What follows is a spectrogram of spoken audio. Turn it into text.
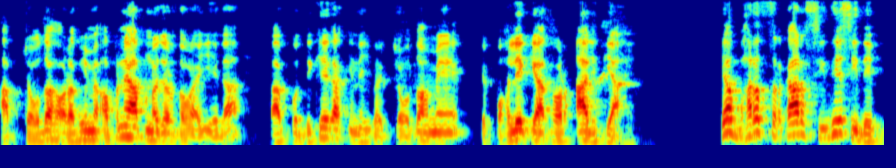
आप चौदह, और अभी में अपने आप नज़र दौड़ाइएगा तो आपको दिखेगा कि नहीं भाई, चौदह में के पहले क्या था और आज क्या है? यह भारत सरकार सीधे सीधे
